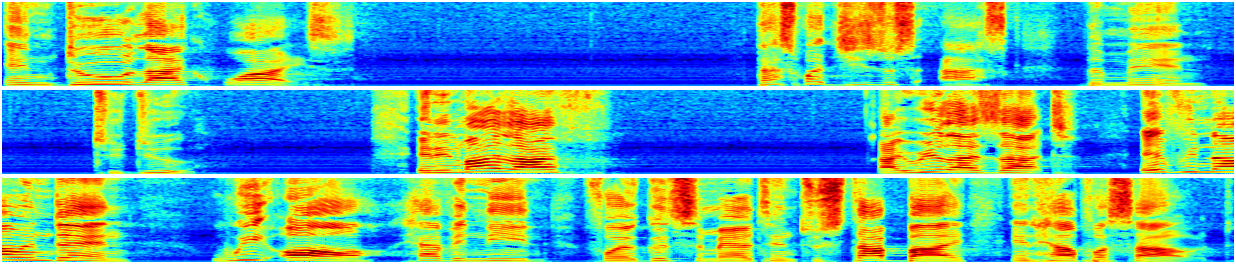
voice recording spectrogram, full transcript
and do likewise. That's what Jesus asked the man to do. And in my life, I realize that every now and then we all have a need for a good Samaritan to stop by and help us out.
